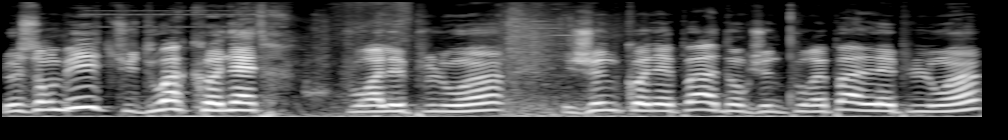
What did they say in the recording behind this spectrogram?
le zombie tu dois connaître pour aller plus loin, je ne connais pas donc je ne pourrais pas aller plus loin.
